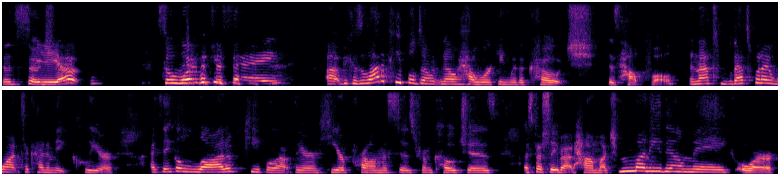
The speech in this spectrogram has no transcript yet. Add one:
That's so true. Yep. So, what would you say? Uh, because a lot of people don't know how working with a coach is helpful, and that's that's what I want to kind of make clear. I think a lot of people out there hear promises from coaches, especially about how much money they'll make or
